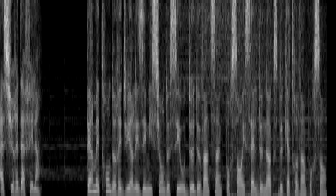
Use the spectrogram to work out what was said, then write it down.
assurées d'Afélin, permettront de réduire les émissions de CO2 de 25% et celles de NOx de 80%.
